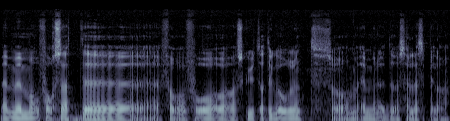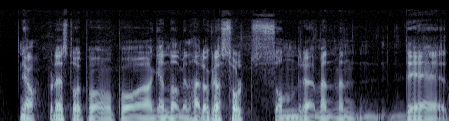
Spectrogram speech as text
Men vi må fortsette eh, for å få skuta til å gå rundt. Så er vi nødt til å selge spillere. Ja, for det står på, på agendaen min her. Dere har solgt Sondre, men, men det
